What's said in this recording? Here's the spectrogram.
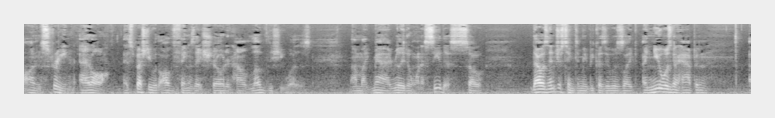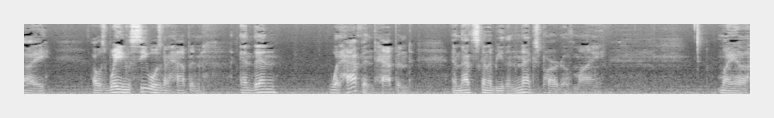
on screen at all, especially with all the things they showed and how lovely she was. I'm like, man, I really don't want to see this. So that was interesting to me because it was like I knew it was going to happen. I I was waiting to see what was going to happen, and then what happened happened, and that's going to be the next part of my my uh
